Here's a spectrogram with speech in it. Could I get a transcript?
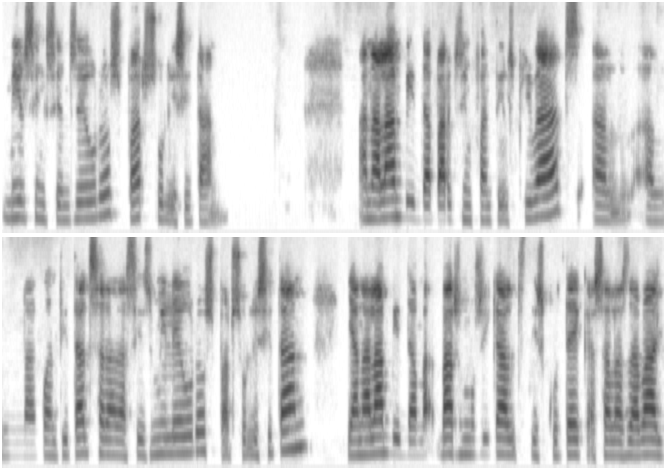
1.500 euros per sol·licitant. En l'àmbit de parcs infantils privats, el, el, la quantitat serà de 6.000 euros per sol·licitant i en l'àmbit de bars musicals, discoteques, sales de ball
